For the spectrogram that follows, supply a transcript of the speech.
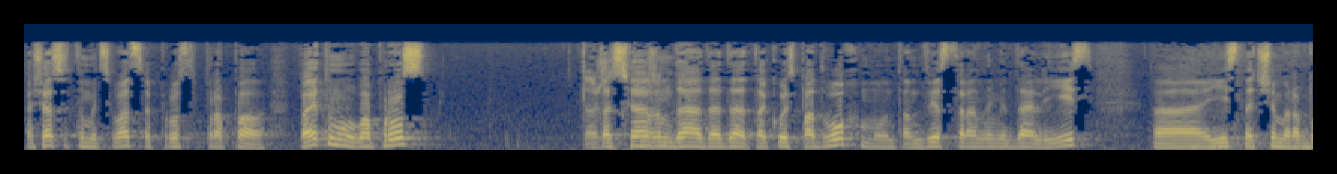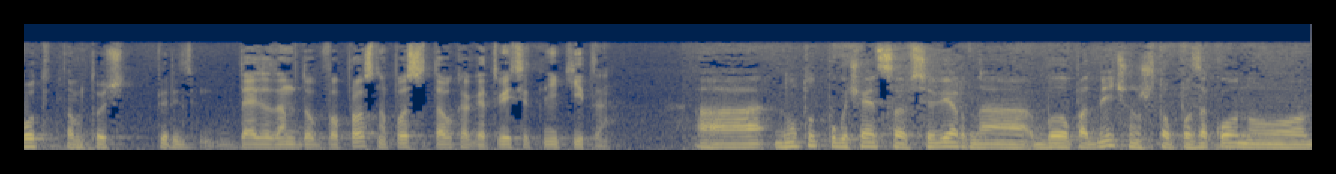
а сейчас эта мотивация просто пропала. Поэтому вопрос, Тоже так скажем, да, да, да, такой с подвохом, он там две стороны медали есть, э, есть над чем работать там точно впереди. Дай задам вопрос, но после того, как ответит Никита. А, ну, тут, получается, все верно было подмечено, что по закону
